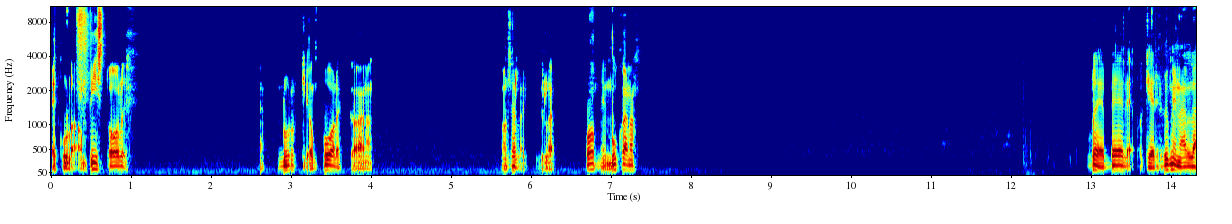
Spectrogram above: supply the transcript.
Ekulla on pistooli, ja nurkki on puolekkaana on siellä kyllä pommi mukana. Tulee Blle oikein ryminällä.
